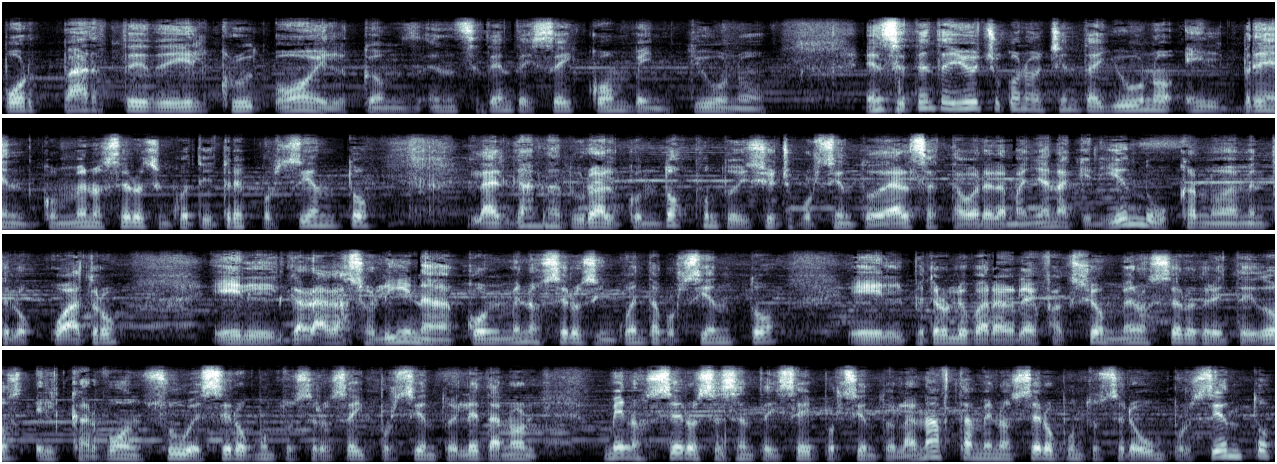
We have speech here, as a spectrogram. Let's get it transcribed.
por parte del crude oil en 76,21. En 78,81 el Brent con menos 0.53%. el gas natural con 2.18% de alza hasta ahora de la mañana, queriendo buscar nuevamente los 4. El, la gasolina con menos 0.50%. El petróleo para calefacción menos 0.32%. El carbón sube 0.06%. El etanol menos 0,66%, la nafta menos 0,01%,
